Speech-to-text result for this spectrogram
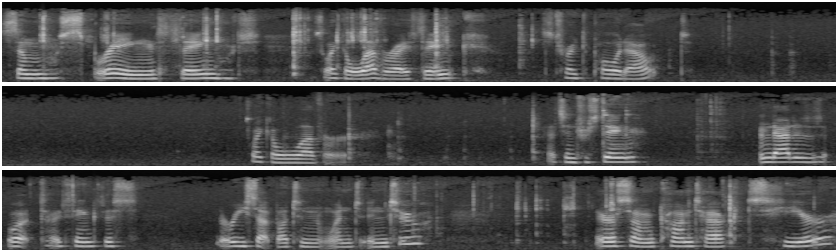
some spring thing, which is like a lever, I think. Let's try to pull it out. It's like a lever. That's interesting. And that is what I think this the reset button went into. There are some contacts here,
